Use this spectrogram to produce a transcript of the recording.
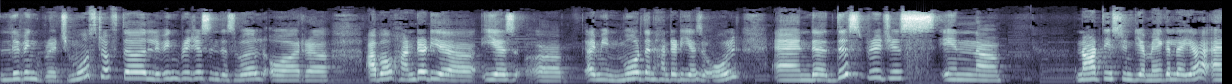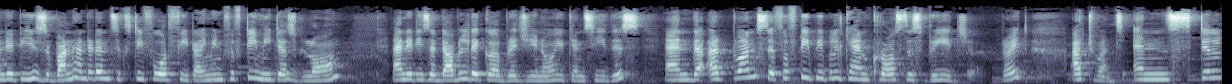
living bridge. Most of the living bridges in this world are uh, above 100 year, years uh, i mean more than 100 years old. And uh, this bridge is in uh, northeast india meghalaya and it is 164 feet i mean 50 meters long and it is a double decker bridge you know you can see this. And at once 50 people can cross this bridge right? At once. And still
